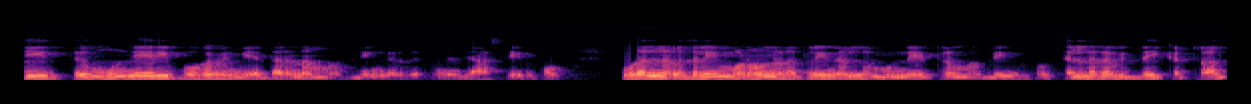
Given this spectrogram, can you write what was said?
தீர்த்து முன்னேறி போக வேண்டிய தருணம் அப்படிங்கிறது கொஞ்சம் ஜாஸ்தி இருக்கும். உடல் நலத்திலையும் மனோ நலத்திலையும் நல்ல முன்னேற்றம் அப்படிங்கிறக்கும் தெல்லற வித்தை கற்றால்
